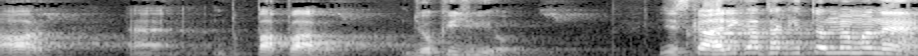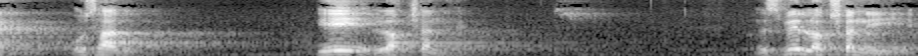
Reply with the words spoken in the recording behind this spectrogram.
और पापा हो जो कुछ भी हो, जिसका हरि कथा कीर्तन में मन है, वो साधु। ये लक्षण है। इसमें लक्षण नहीं है।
